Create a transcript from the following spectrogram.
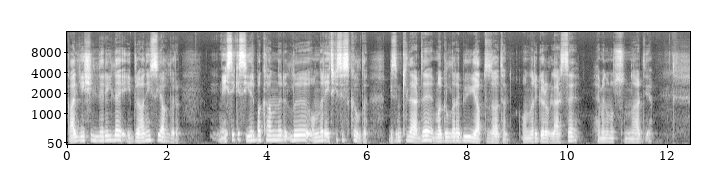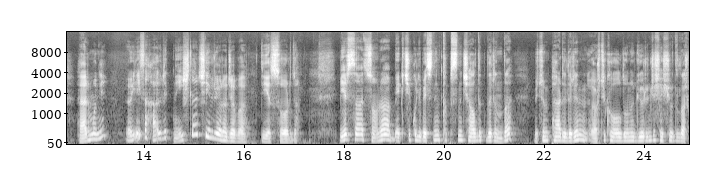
Gal yeşilleriyle İbrani siyahları. Neyse ki sihir bakanlığı onları etkisiz kıldı. Bizimkiler de Muggle'lara büyü yaptı zaten. Onları görürlerse hemen unutsunlar diye. Hermione, öyleyse Hagrid ne işler çeviriyor acaba diye sordu. Bir saat sonra bekçi kulübesinin kapısını çaldıklarında bütün perdelerin örtük olduğunu görünce şaşırdılar.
